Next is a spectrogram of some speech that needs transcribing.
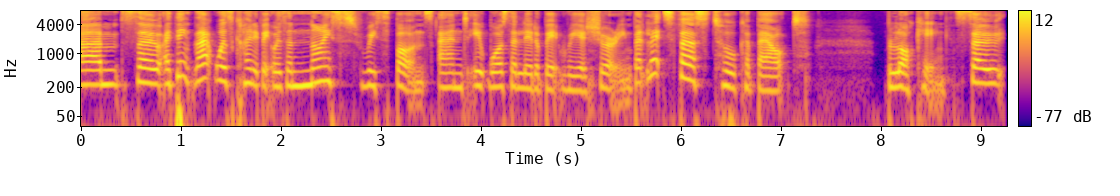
Um, so I think that was kind of it was a nice response and it was a little bit reassuring. But let's first talk about blocking. So,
